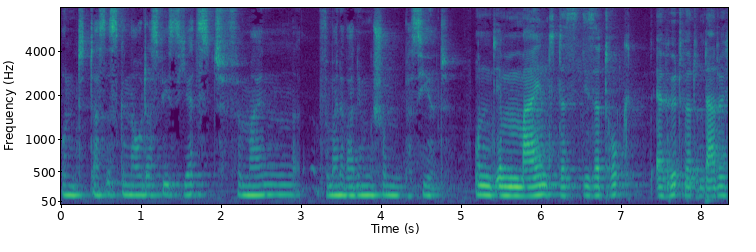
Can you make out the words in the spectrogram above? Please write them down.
Und das ist genau das, wie es jetzt für, mein, für meine Wahrnehmung schon passiert. Und ihr meint, dass dieser Druck erhöht wird und dadurch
